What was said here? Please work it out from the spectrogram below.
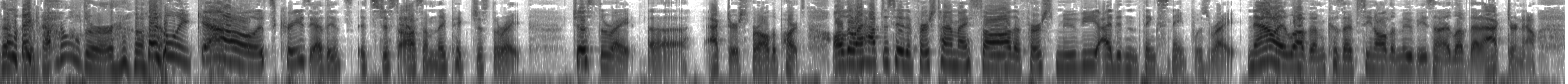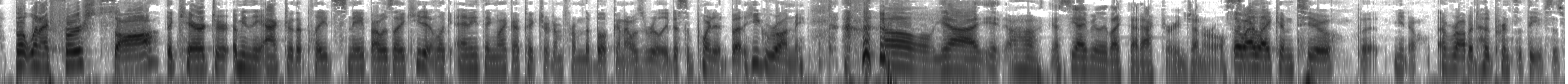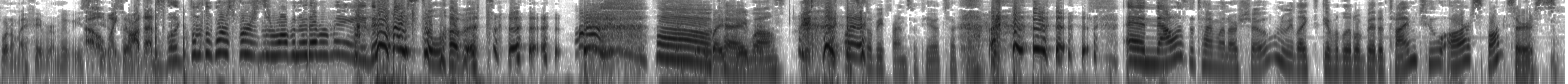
they've like, older. holy cow! It's crazy. I think it's it's just awesome. They picked just the right, just the right uh, actors for all the parts. Although I have to say, the first time I saw the first movie, I didn't think Snape was right. Now I love him because I've seen all the movies and I love that actor now. But when I first saw the character, I mean the actor that played Snape, I was like, he didn't look anything like I pictured him from the book, and I was really disappointed. But he grew on me. oh yeah, it, uh, yeah, see, I really like that actor in general. So I like him too. But you know, uh, Robin Hood, Prince of Thieves is one of my favorite movies. Oh too, my so- god, that's like one of the worst versions of Robin Hood ever made. I still love it. oh, okay, well. I'll still be friends with you. It's okay. and now is the time on our show when we like to give a little bit of time to our sponsors.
